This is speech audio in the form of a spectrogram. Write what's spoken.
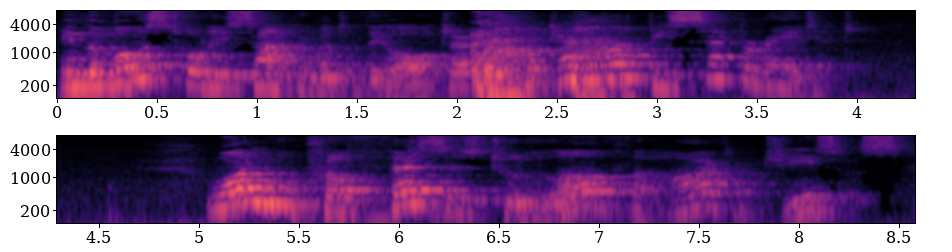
in the most holy sacrament of the altar cannot be separated. One who professes to love the heart of Jesus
